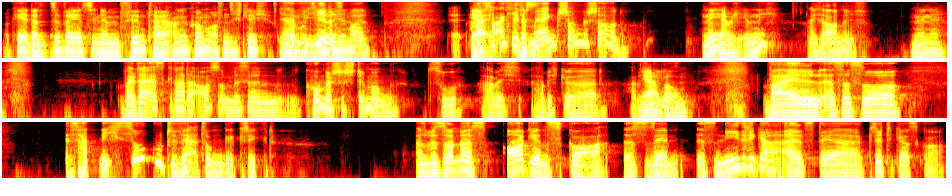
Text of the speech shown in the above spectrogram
Okay, dann sind wir jetzt in dem Filmteil angekommen, offensichtlich. Ja, Film wie jedes Serien. Mal. Äh, Ja, Hast du eigentlich das, Mank schon geschaut? Nee, habe ich eben nicht. Ich auch nicht. Nee, nee. Weil da ist gerade auch so ein bisschen komische Stimmung zu, habe ich, habe ich gehört. Hab ich Ja, gelesen. warum? Weil es ist so, es hat nicht so gute Wertungen gekriegt. Also besonders Audience Score ist, sehr, ist niedriger als der Kritiker-Score.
